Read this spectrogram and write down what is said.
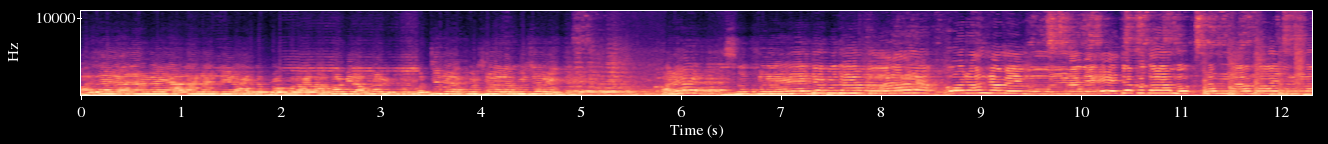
మళ్ళా యాదన్న యాదన్న అంటే ఆయన గోపురాలు. అమ్మ మీరు అందరు వచ్చి ఇలా కుర్చీలలో కూర్చొని అరే సొత్తులే చెబుతా చెబుతాము అన్నామాయన్న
